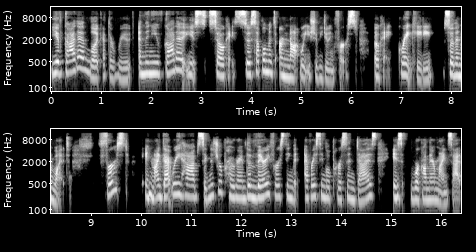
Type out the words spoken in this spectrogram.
you've got to look at the root and then you've got to so okay so supplements are not what you should be doing first. Okay great katie. So then what? First in my gut rehab signature program the very first thing that every single person does is work on their mindset.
